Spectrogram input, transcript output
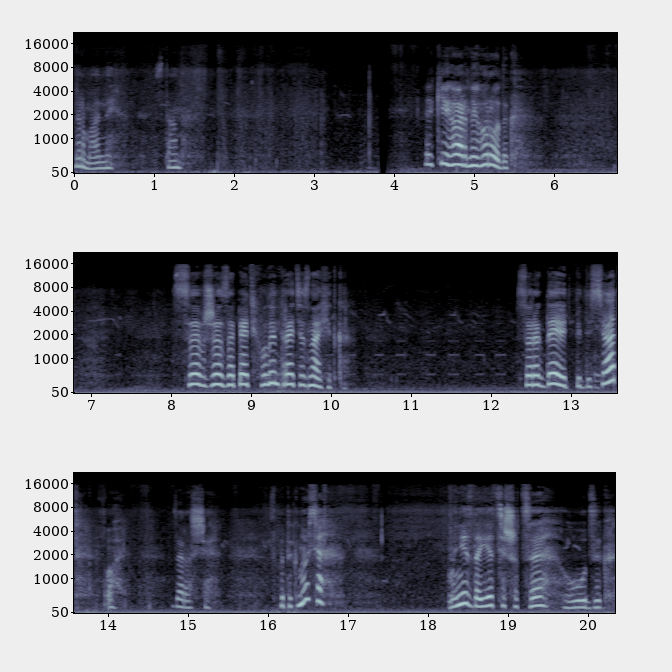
нормальний стан. Який гарний городик. Це вже за 5 хвилин третя знахідка. 49,50. Ой, зараз ще спотикнуся. Мені здається, що це гудзик.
